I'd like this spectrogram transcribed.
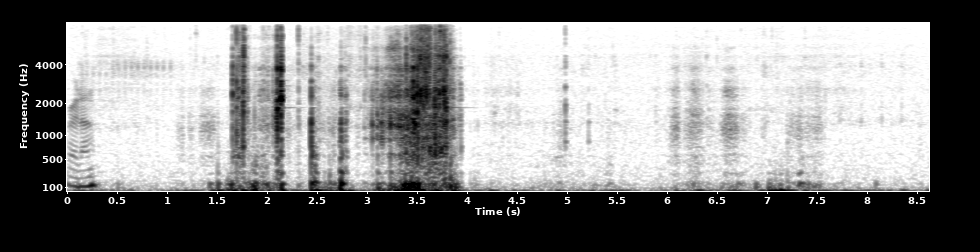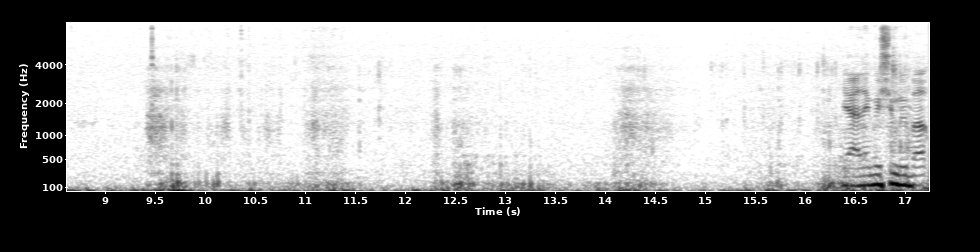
Right on. Yeah, I think we should move up.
